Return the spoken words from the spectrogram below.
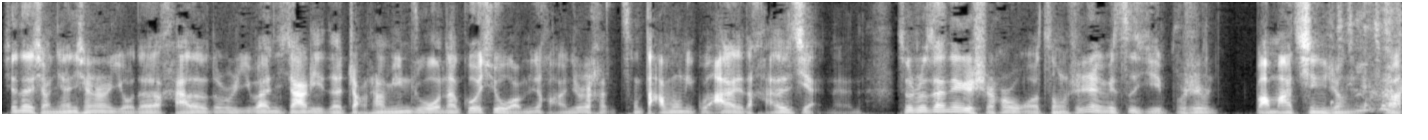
现在小年轻有的孩子都是一般家里的掌上明珠，那过去我们就好像就是很从大风里刮来的孩子捡来的。所以说，在那个时候，我总是认为自己不是爸妈亲生的，是吧？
